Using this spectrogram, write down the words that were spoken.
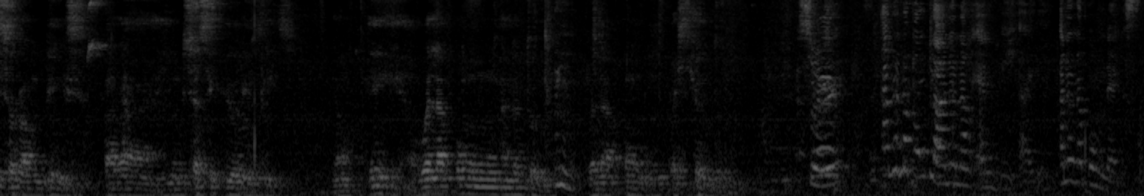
the surroundings para yung sa security. No? Eh, wala pong ano dun, wala pong question dun. Sir, ano na pong plano ng NBI? Ano na pong next?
